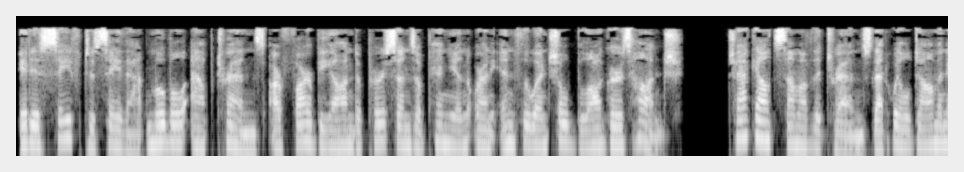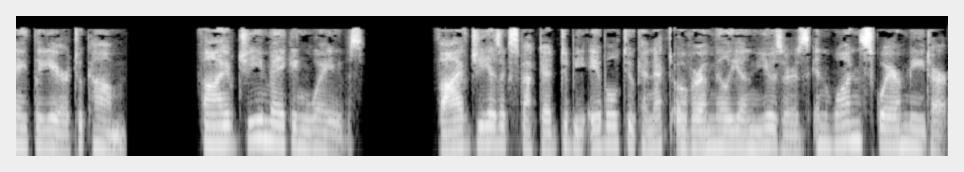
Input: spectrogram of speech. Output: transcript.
It is safe to say that mobile app trends are far beyond a person's opinion or an influential blogger's hunch. Check out some of the trends that will dominate the year to come. 5G making waves. 5G is expected to be able to connect over a million users in one square meter.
